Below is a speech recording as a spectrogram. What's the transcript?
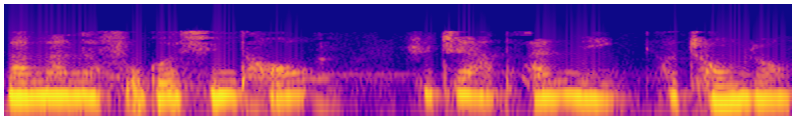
慢慢的拂过心头，是这样的安宁和从容。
